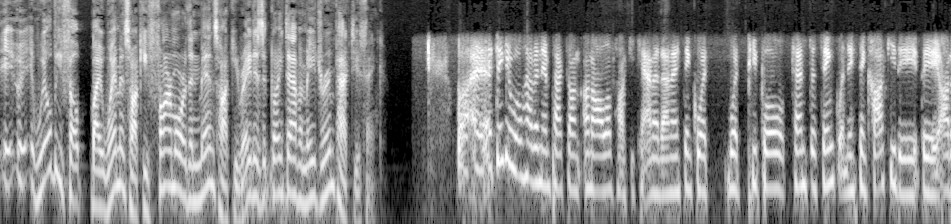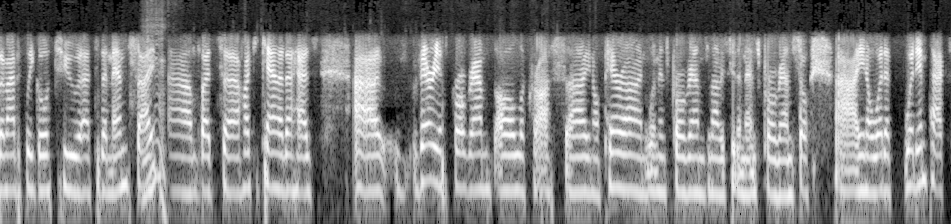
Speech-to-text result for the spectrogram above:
it, it will be felt by women's hockey far more than men's hockey, right? Is it going to have a major impact, do you think? Well, I, I think it will have an impact on, on all of Hockey Canada, and I think what, what people tend to think when they think hockey, they, they automatically go to uh, to the men's side. Mm. Um, but uh, Hockey Canada has uh, various programs all across, uh, you know, para and women's programs, and obviously the men's programs. So, uh, you know, what what impacts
